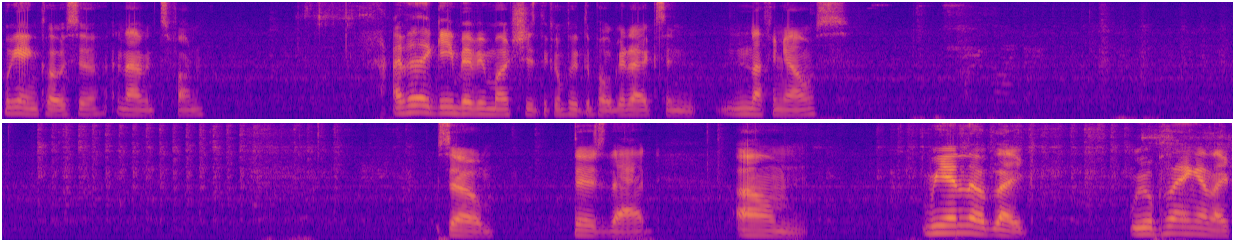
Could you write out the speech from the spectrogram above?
We're getting closer, and now it's fun. I feel that game very much is to complete the Pokedex and nothing else. So, there's that. Um, we ended up like, we were playing at like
